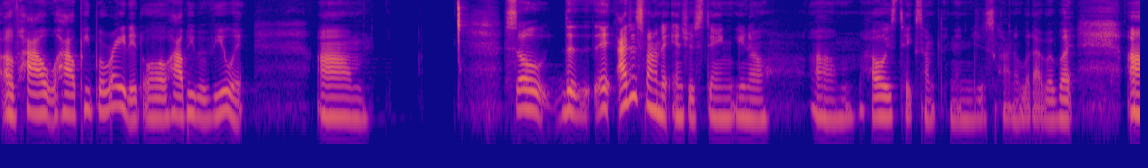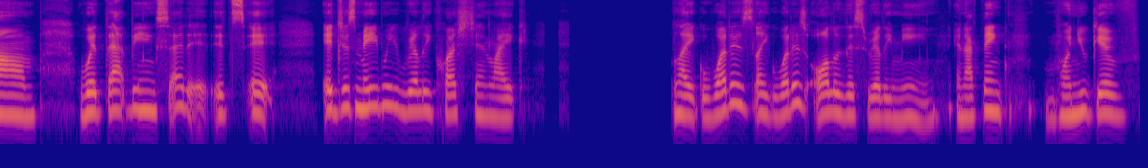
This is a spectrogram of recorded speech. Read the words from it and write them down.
of how how people rate it or how people view it. Um, so the it, I just found it interesting, you know, Um, I always take something and just kind of whatever. But um, with that being said, it, it's it it just made me really question like like what is like what does all of this really mean? And I think when you give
